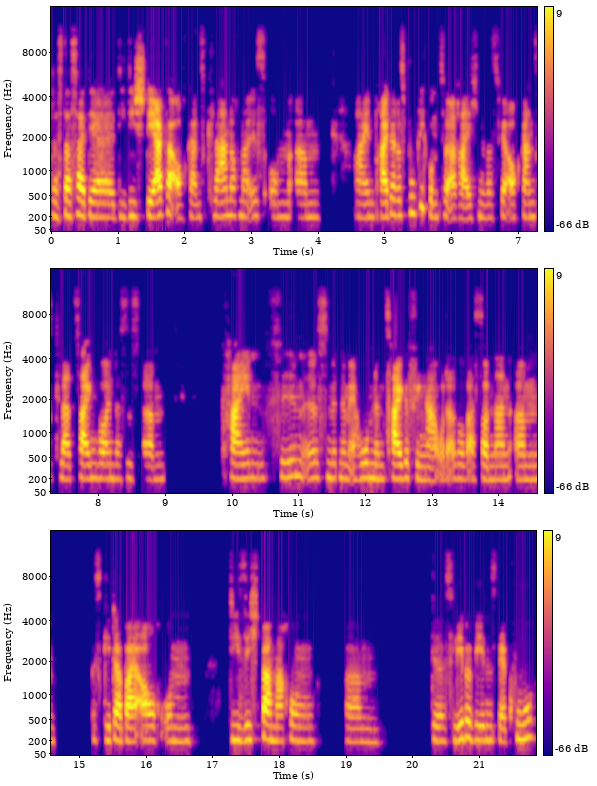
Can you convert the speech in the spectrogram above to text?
dass das halt der, die, die Stärke auch ganz klar nochmal ist, um ähm, ein breiteres Publikum zu erreichen, was wir auch ganz klar zeigen wollen, dass es ähm, kein Film ist mit einem erhobenen Zeigefinger oder sowas, sondern ähm, es geht dabei auch um die Sichtbarmachung ähm, des Lebewesens der Kuh.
